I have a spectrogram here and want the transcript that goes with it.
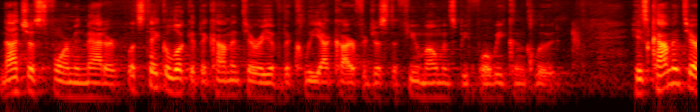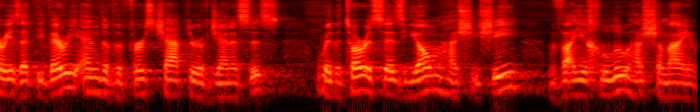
not just form and matter. Let's take a look at the commentary of the Kli Yakar for just a few moments before we conclude. His commentary is at the very end of the first chapter of Genesis, where the Torah says, Yom Hashishi Vayichulu Hashamayim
